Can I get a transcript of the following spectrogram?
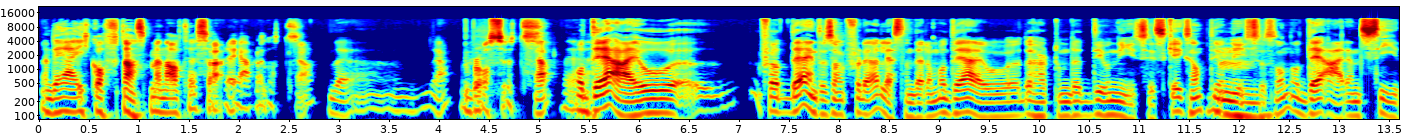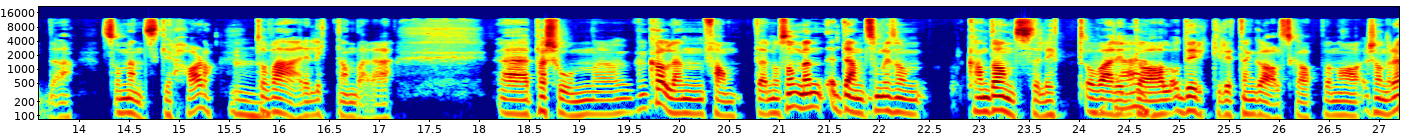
Men det er ikke ofte, altså. Men av og til så er det jævla godt. ja, det Ja. blås ut. Ja, og det er jo For det er interessant, for det har jeg lest en del om, og det er jo Du har hørt om det dionysiske, ikke sant? Dionys og sånn, og det er en side som mennesker har, da. Til å være litt den derre eh, personen eh, Kan kalle en fant eller noe sånt, men den som liksom kan danse litt og være litt gal og dyrke litt den galskapen og Skjønner du?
